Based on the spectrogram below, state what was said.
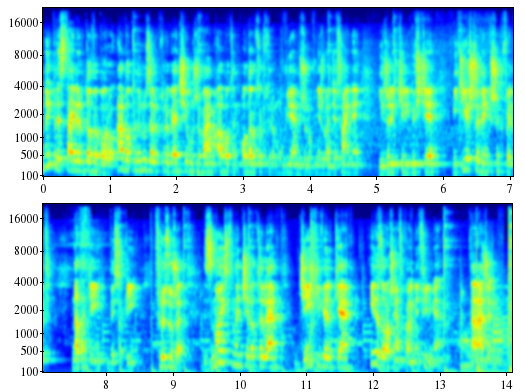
no i prestyler do wyboru, albo ten Ruzel, którego ja dzisiaj używałem, albo ten Odax, o którym mówiłem, że również będzie fajny, jeżeli chcielibyście mieć jeszcze większy chwyt na takiej wysokiej fryzurze. Z mojej strony dzisiaj to tyle, dzięki wielkie i do zobaczenia w kolejnym filmie. Na razie!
